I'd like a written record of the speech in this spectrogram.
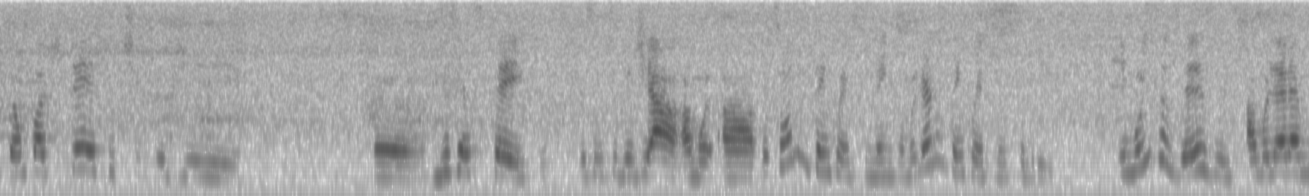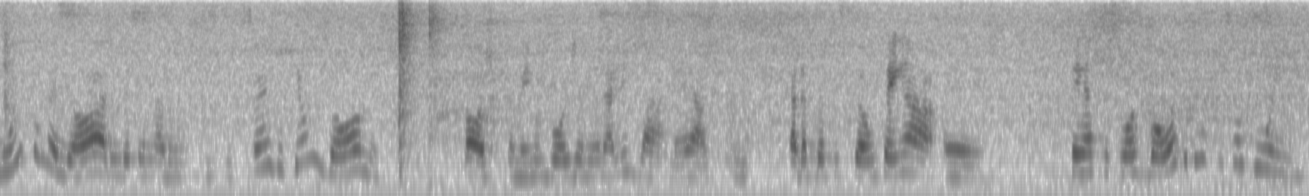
Então pode ter esse tipo de é, desrespeito, no sentido de ah, a, a pessoa não tem conhecimento, a mulher não tem conhecimento sobre isso. E muitas vezes a mulher é muito melhor em determinadas profissões do que os homens. Lógico, também não vou generalizar, né? Acho que cada profissão tem, a, é, tem as pessoas boas e tem as pessoas ruins.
